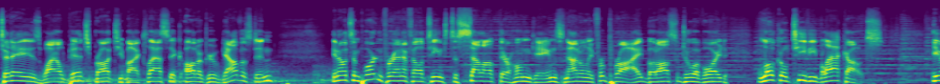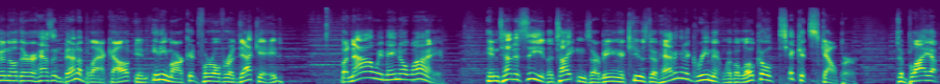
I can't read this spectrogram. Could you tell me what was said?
Today's Wild Pitch brought to you by Classic Auto Group Galveston. You know, it's important for NFL teams to sell out their home games, not only for pride, but also to avoid local TV blackouts. Even though there hasn't been a blackout in any market for over a decade, but now we may know why. In Tennessee, the Titans are being accused of having an agreement with a local ticket scalper to buy up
